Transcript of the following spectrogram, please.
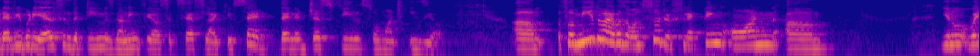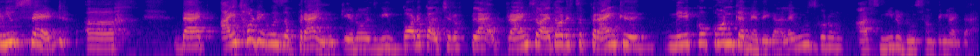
but everybody else in the team is gunning for your success, like you said, then it just feels so much easier. Um, for me, though, I was also reflecting on, um, you know, when you said uh, that I thought it was a prank, you know, we've got a culture of prank, so I thought it's a prank. Like, who's going to ask me to do something like that?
